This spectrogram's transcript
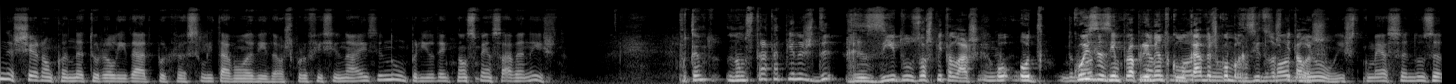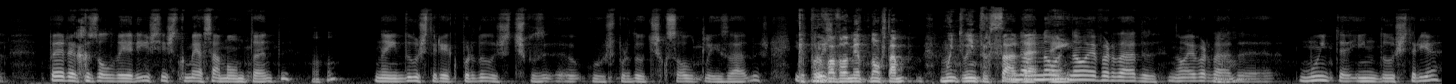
nasceram com naturalidade porque facilitavam a vida aos profissionais e num período em que não se pensava nisto. Portanto, não se trata apenas de resíduos hospitalares não, ou, ou, de, de coisas modo, impropriamente não, colocadas como resíduos hospitalares. Nenhum. Isto começa nos a, para resolver isto, isto começa a montante. Uhum na indústria que produz os produtos que são utilizados. que depois... provavelmente não está muito interessada não, não, em... Não é verdade, não é verdade. Uhum. Muita indústria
